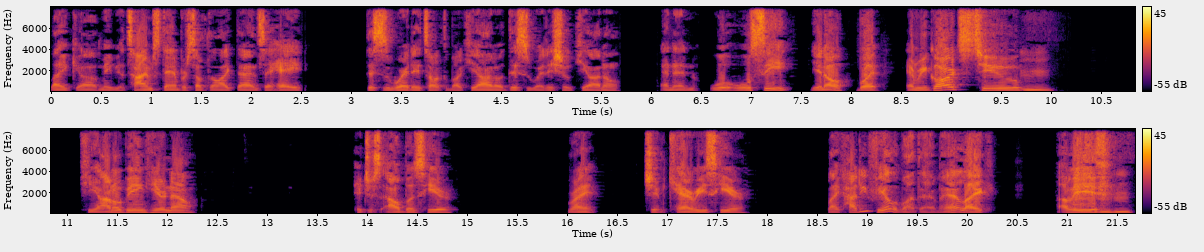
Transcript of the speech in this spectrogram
like uh, maybe a timestamp or something like that and say, hey, this is where they talked about Keanu. This is where they showed Keanu, and then we'll we'll see. You know, but in regards to Mm. Keanu being here now. Idris Elba's here, right? Jim Carrey's here. Like, how do you feel about that, man? Like, I mean, Mhm.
